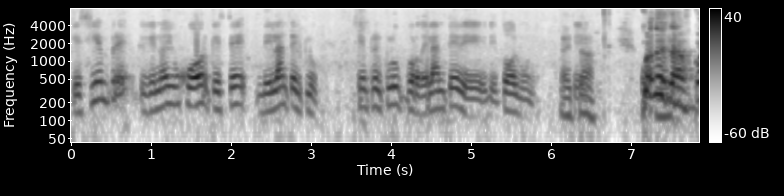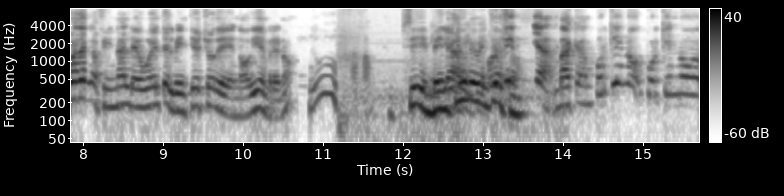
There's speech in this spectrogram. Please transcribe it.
que siempre, que no hay un jugador que esté delante del club, siempre el club por delante de, de todo el mundo. Ahí Que- está. ¿Cuándo es, la, ¿Cuándo es la final de vuelta? El 28 de noviembre, ¿no? Uf. Sí, 21 y ¿Por 28. qué, ya, bacán. ¿Por qué no? ¿Por qué no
